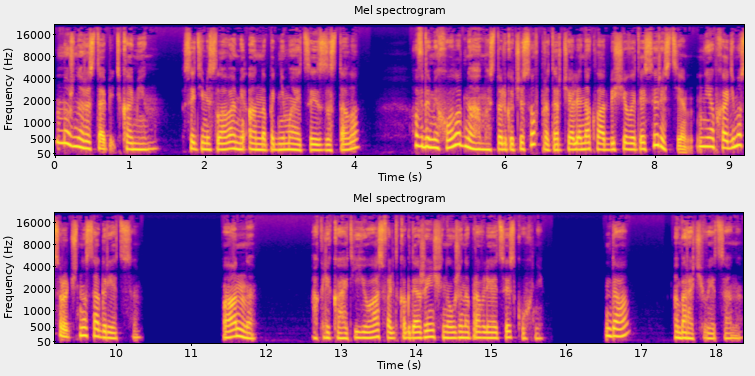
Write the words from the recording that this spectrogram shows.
«Нужно растопить камин». С этими словами Анна поднимается из-за стола, в доме холодно, а мы столько часов проторчали на кладбище в этой сырости. Необходимо срочно согреться. «Анна», — окликает ее асфальт, когда женщина уже направляется из кухни. «Да», — оборачивается она.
